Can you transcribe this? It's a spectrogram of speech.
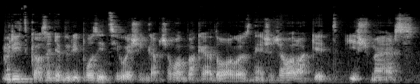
ritka az egyedüli pozíció, és inkább csapatba kell dolgozni, és hogyha valakit ismersz,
